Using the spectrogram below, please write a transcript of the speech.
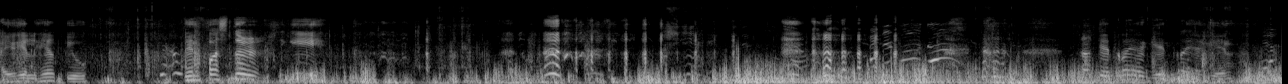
I will help you. Then faster. Sige. Okay, try again, try again. Mm.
